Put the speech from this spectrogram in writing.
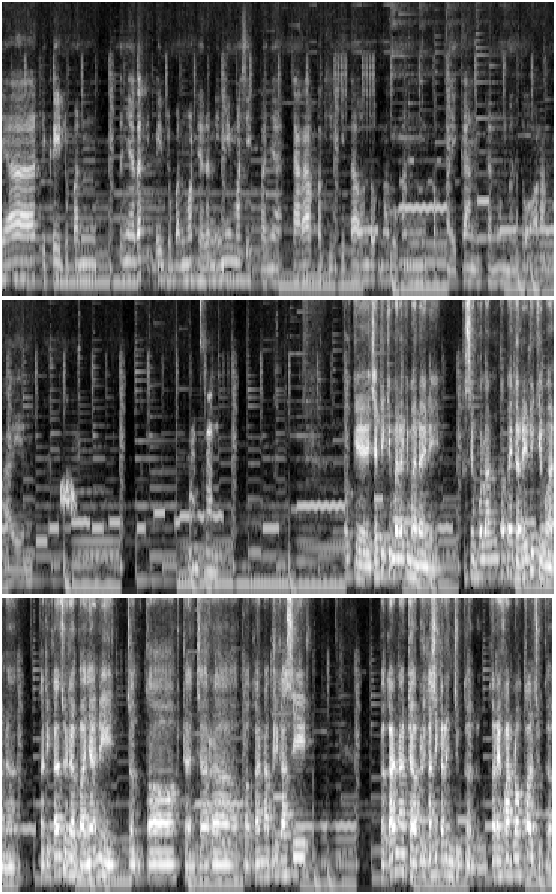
ya di kehidupan ternyata di kehidupan modern ini masih banyak cara bagi kita untuk melakukan kebaikan dan membantu orang lain Oke, jadi gimana gimana ini? Kesimpulan topik hari ini gimana? Tadi kan sudah banyak nih contoh dan cara bahkan aplikasi bahkan ada aplikasi keren juga loh, kerevan lokal juga.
